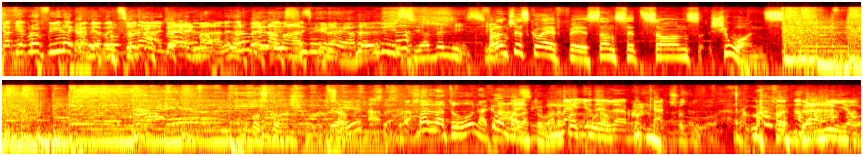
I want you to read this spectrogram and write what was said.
cambia profilo e cambia personaggio. È male. Bella Bellissima maschera. idea, bellissima, bellissima. Francesco F. Sunset Sons She Wants. Un po' sconosciuti. Vabbè. Ballatona, Poi classica. ballatona. Meglio qualcuno- del roccaccio tuo. Ma del mio.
